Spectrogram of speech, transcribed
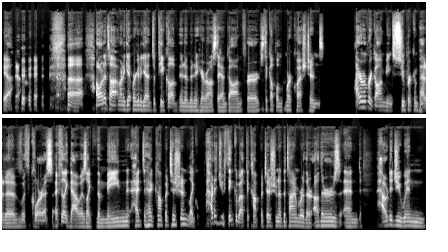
Yeah. yeah. uh, I want to talk, I'm going to get, we're going to get into P Club in a minute here. I want to stay on Gong for just a couple more questions. I remember Gong being super competitive with Chorus. I feel like that was like the main head to head competition. Like, how did you think about the competition at the time? Were there others? And how did you win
